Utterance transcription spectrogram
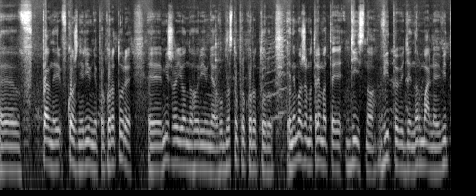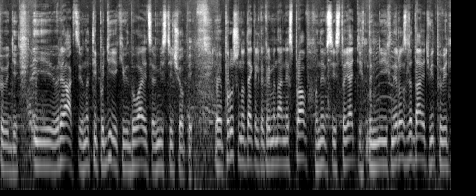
е, в в кожній рівні прокуратури е, міжрайонного рівня в обласну прокуратуру і не можемо отримати дійсно відповіді, нормальної відповіді і реакцію на ті події, які відбуваються в місті Чопі. Порушено декілька кримінальних справ. Вони всі стоять, їх, не розглядають, відповідь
